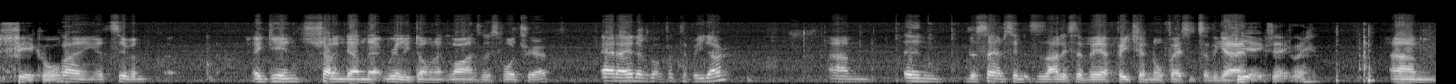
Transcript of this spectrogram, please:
Fair call. playing at seven. Again, shutting down that really dominant Lions list forward trio. At eight, I've got Victor Vito. Um, in the same sentence as Ardie Savea, featured in all facets of the game. Yeah, exactly. Um,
